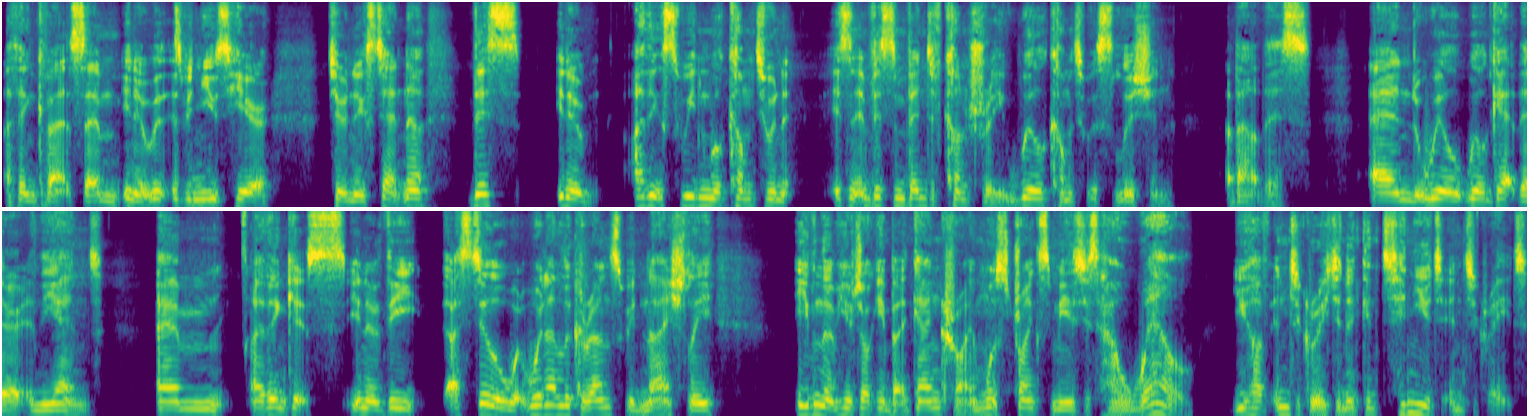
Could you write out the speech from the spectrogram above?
I think that's, um, you know, has been used here to an extent. Now, this, you know, I think Sweden will come to an, is this inventive country will come to a solution about this and we'll, we'll get there in the end. Um, I think it's you know the I still when I look around Sweden, actually, even though I'm here talking about gang crime, what strikes me is just how well you have integrated and continue to integrate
